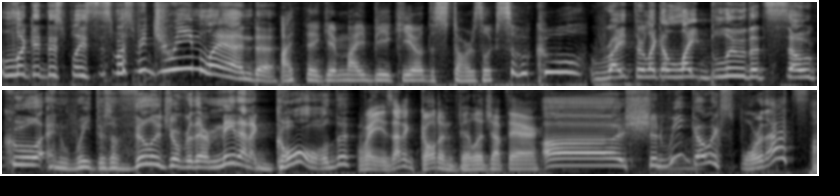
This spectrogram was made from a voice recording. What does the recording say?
look at this place. This must be dreamland. I think it might be, Kio. The stars look so cool. Right? They're like a light blue. That's so cool. And wait, there's a village over there made out of gold. Wait, is that a golden village up there? Uh, should we go explore that? Uh,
